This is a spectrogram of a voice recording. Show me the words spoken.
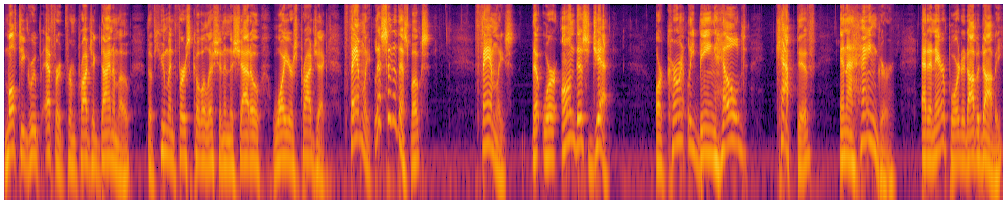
multi group effort from Project Dynamo, the Human First Coalition, and the Shadow Warriors Project. Family, listen to this, folks. Families that were on this jet are currently being held captive in a hangar at an airport at Abu Dhabi,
